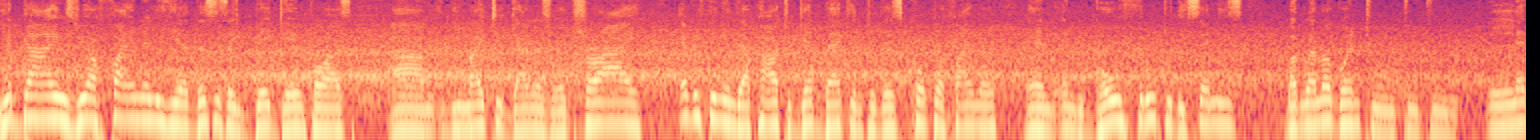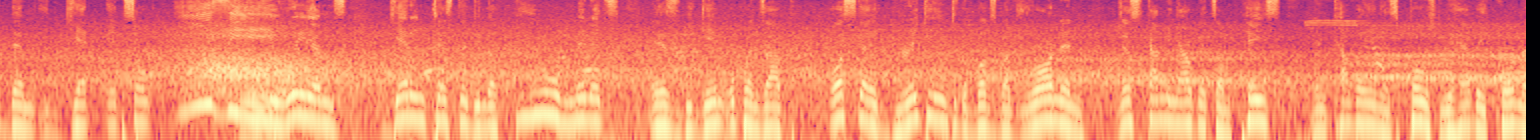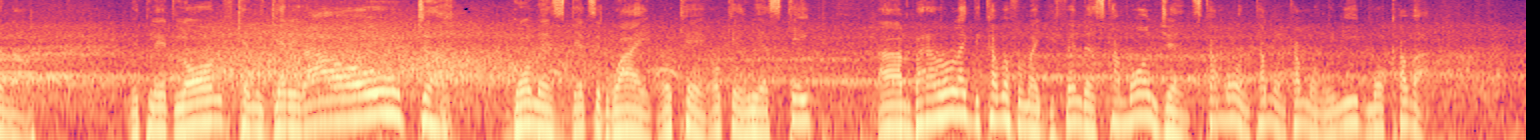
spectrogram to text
Yep, guys, we are finally here. This is a big game for us. Um, the mighty Gunners will try everything in their power to get back into this quarter-final and and go through to the semis, but we're not going to to to let them get it so easy. Williams getting tested in the few minutes as the game opens up. Oscar breaking into the box, but Ronan just coming out with some pace and covering his post. We have a corner now. They play it long. Can we get it out? Gomez gets it wide. Okay, okay, we escape. Um, but I don't like the cover for my defenders. Come on, gents. Come on, come on, come on. We need more cover.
